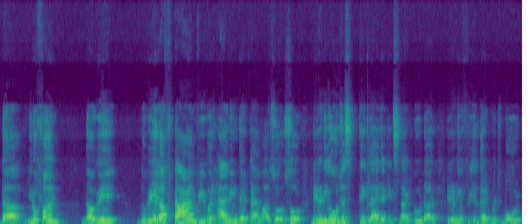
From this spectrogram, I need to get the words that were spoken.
the you know fun the way the wheel of time we were having that time also. So didn't you just think like that it's not good or didn't you feel that much bored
